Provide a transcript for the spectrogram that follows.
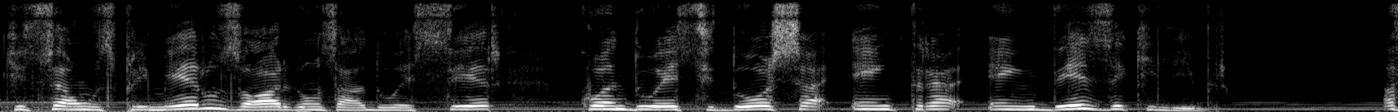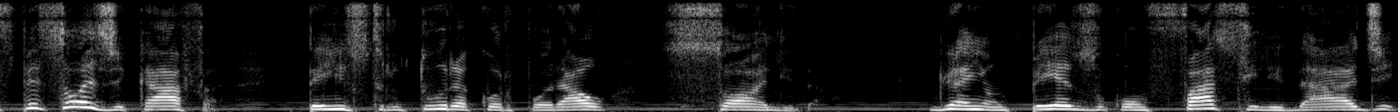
que são os primeiros órgãos a adoecer quando esse dosha entra em desequilíbrio. As pessoas de Kapha têm estrutura corporal sólida, ganham peso com facilidade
